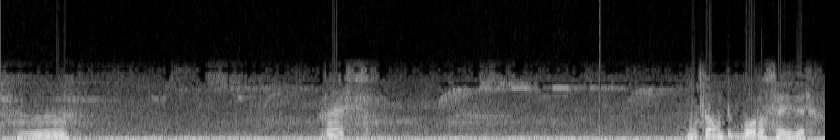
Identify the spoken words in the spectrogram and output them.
গাইস মোটামুটি বড় সাইজের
